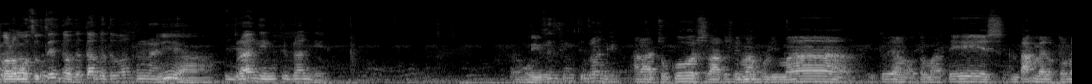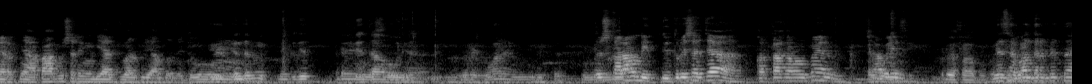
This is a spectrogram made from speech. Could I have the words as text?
kalau mau sukses usah takut tuh bang. Tenang. iya. Berani mesti berani. Kalau mau sukses mesti berani. Alat cukur 155 itu yang otomatis. Entah merek-mereknya apa aku sering lihat jual beli Ambon itu. Dan tapi dia, tahu dia. gitu. terus sekarang di- ditulis aja kertas sama pulpen Sawin udah sama pulpen. Beta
